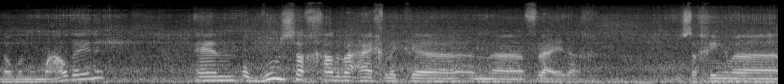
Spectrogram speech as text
dan we normaal deden. En op woensdag hadden we eigenlijk eh, een uh, vrije dag. Dus dan gingen we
